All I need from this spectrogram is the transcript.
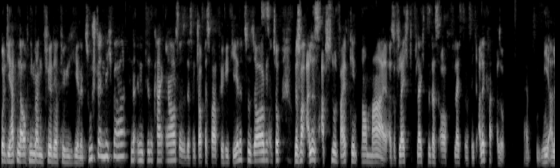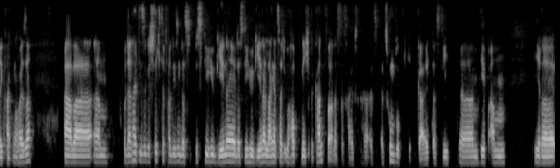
Und die hatten da auch niemanden für, der für Hygiene zuständig war in, in diesem Krankenhaus, also dessen Job es war, für Hygiene zu sorgen und so. Und das war alles absolut weitgehend normal. Also vielleicht, vielleicht sind das auch, vielleicht sind das nicht alle, also ja, nie alle Krankenhäuser. Aber ähm, und dann halt diese Geschichte von diesem, dass bis die Hygiene, dass die Hygiene lange Zeit überhaupt nicht bekannt war, dass das halt äh, als, als Humbug galt, dass die ähm, Hebammen ihre,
